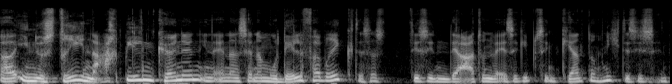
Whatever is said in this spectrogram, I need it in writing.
äh, Industrie nachbilden können in einer seiner Modellfabrik. Das heißt, das in der Art und Weise gibt es in Kärnten noch nicht. Das ist ein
